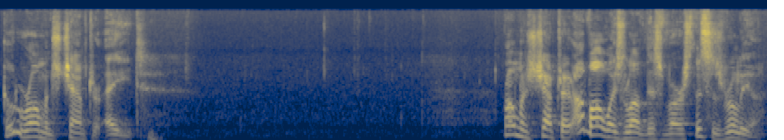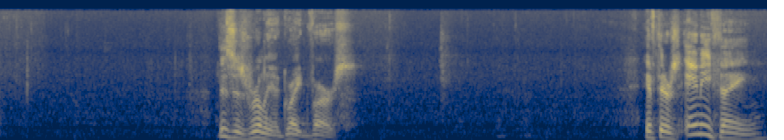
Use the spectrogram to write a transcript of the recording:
Go to Romans chapter 8. Romans chapter 8. I've always loved this verse. This is really a this is really a great verse if there's anything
